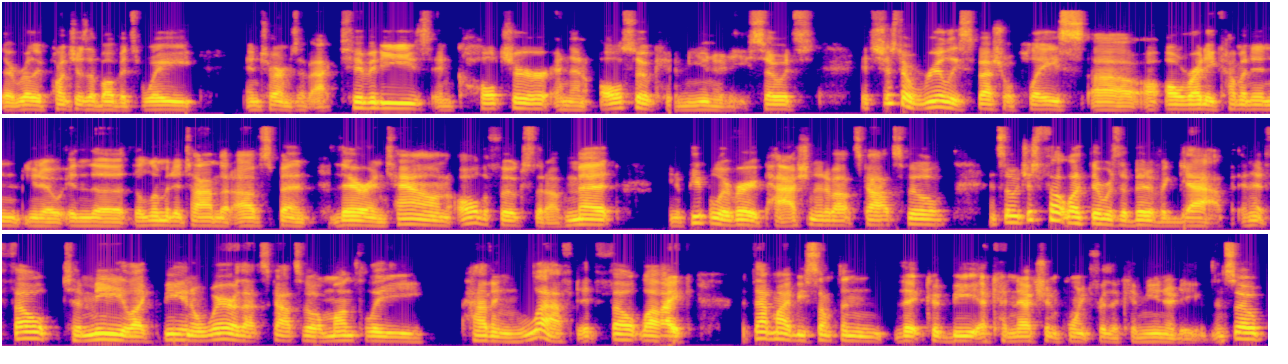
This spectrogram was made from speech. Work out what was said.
that really punches above its weight in terms of activities and culture and then also community. So it's it's just a really special place uh, already coming in you know in the the limited time that i've spent there in town. All the folks that i've met you know people are very passionate about scottsville. And so it just felt like there was a bit of a gap. And it felt to me like being aware that scottsville monthly having left it felt like that might be something that could be a connection point for the community. And so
